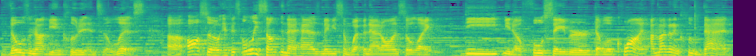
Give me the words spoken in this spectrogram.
Those will not be included into the list. Uh, also, if it's only something that has maybe some weapon add-ons, so like the, you know, Full Saber Double Quant, I'm not going to include that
